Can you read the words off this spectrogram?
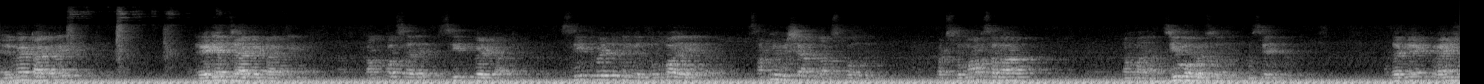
ಹೆಲ್ಮೆಟ್ ಹಾಕಿ ರೇಡಿಯಂ ಜಾಕೆಟ್ ಹಾಕಿ ಕಂಪಲ್ಸರಿ ಸೀಟ್ ಬೆಲ್ಟ್ ಹಾಕಿ ಸೀಟ್ ಬೆಲ್ಟ್ ನಿಮಗೆ ತುಂಬಾ ಸಣ್ಣ ವಿಷಯ ಅಂತ ಅನ್ಸ್ಬೋದು. ಬಟ್ ಸುಮಾರು ಸಲ ನಮ್ಮ ಜೀವ ಉಳಿಸೋದು ಸೇಫ್ ಅದಕ್ಕೆ ಕ್ರೈಮ್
